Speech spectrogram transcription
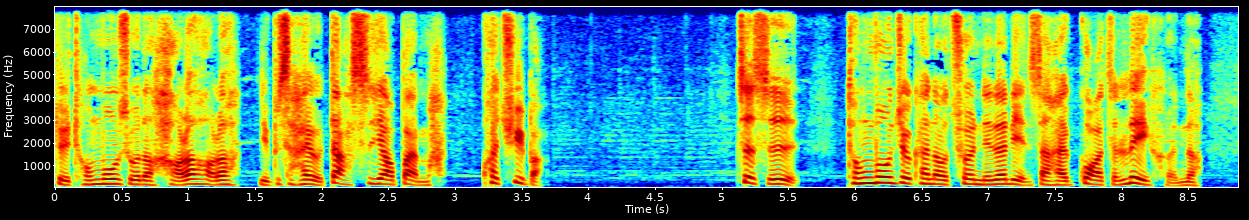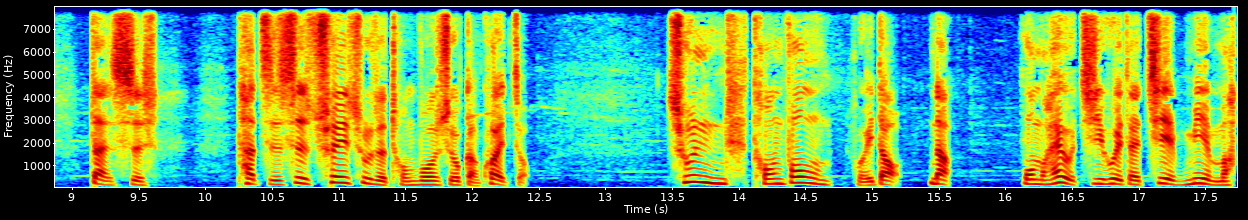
对童风说道：“好了好了，你不是还有大事要办吗？快去吧。”这时，童风就看到春莲的脸上还挂着泪痕呢，但是。他只是催促着童风说：“赶快走。”春童风回道：“那我们还有机会再见面吗？”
